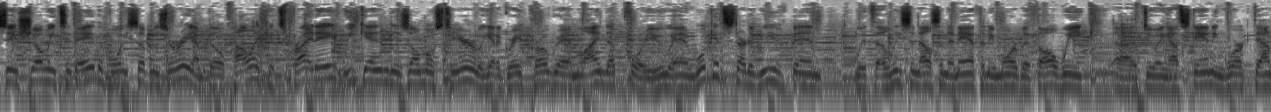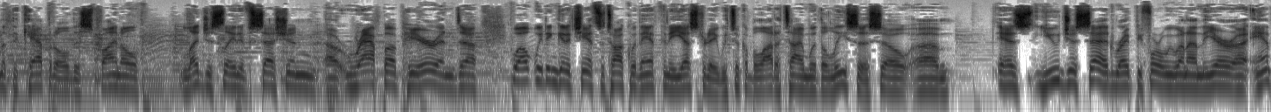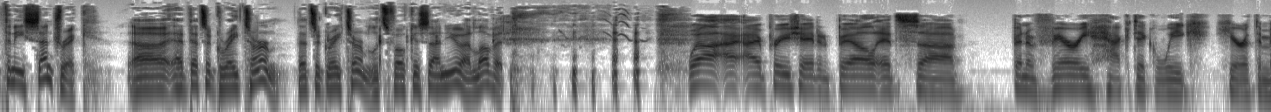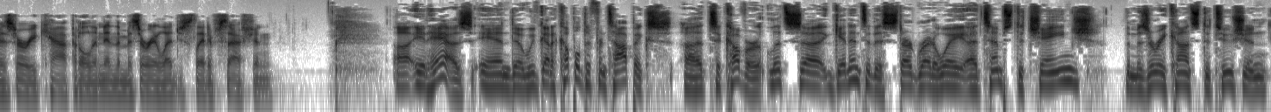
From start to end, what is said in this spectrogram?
This is Show Me Today, the voice of Missouri. I'm Bill Pollock. It's Friday. Weekend is almost here. We got a great program lined up for you, and we'll get started. We've been with Lisa Nelson and Anthony Morbith all week uh, doing outstanding work down at the Capitol this final legislative session uh, wrap up here. And, uh, well, we didn't get a chance to talk with Anthony yesterday. We took up a lot of time with Alisa. So, um, as you just said right before we went on the air, uh, Anthony centric. Uh, that's a great term. That's a great term. Let's focus on you. I love it. well, I, I, appreciate it, Bill. It's uh, been a very hectic week here at the Missouri Capitol and in the Missouri legislative session. Uh, it has, and uh, we've got a couple different topics uh, to cover. Let's uh, get into this. Start right away. Attempts to change the Missouri Constitution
